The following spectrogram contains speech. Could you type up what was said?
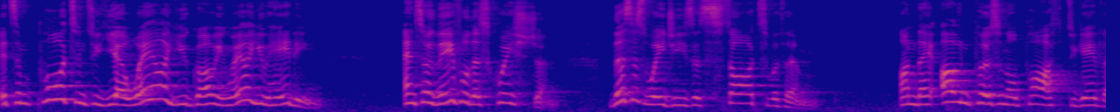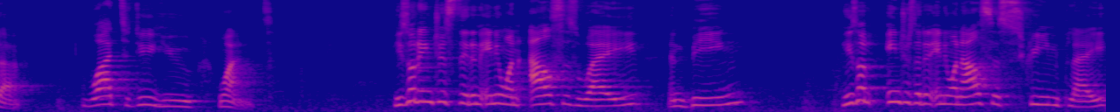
it's important to hear where are you going? Where are you heading? And so, therefore, this question this is where Jesus starts with him on their own personal path together. What do you want? He's not interested in anyone else's way and being. He's not interested in anyone else's screenplay.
